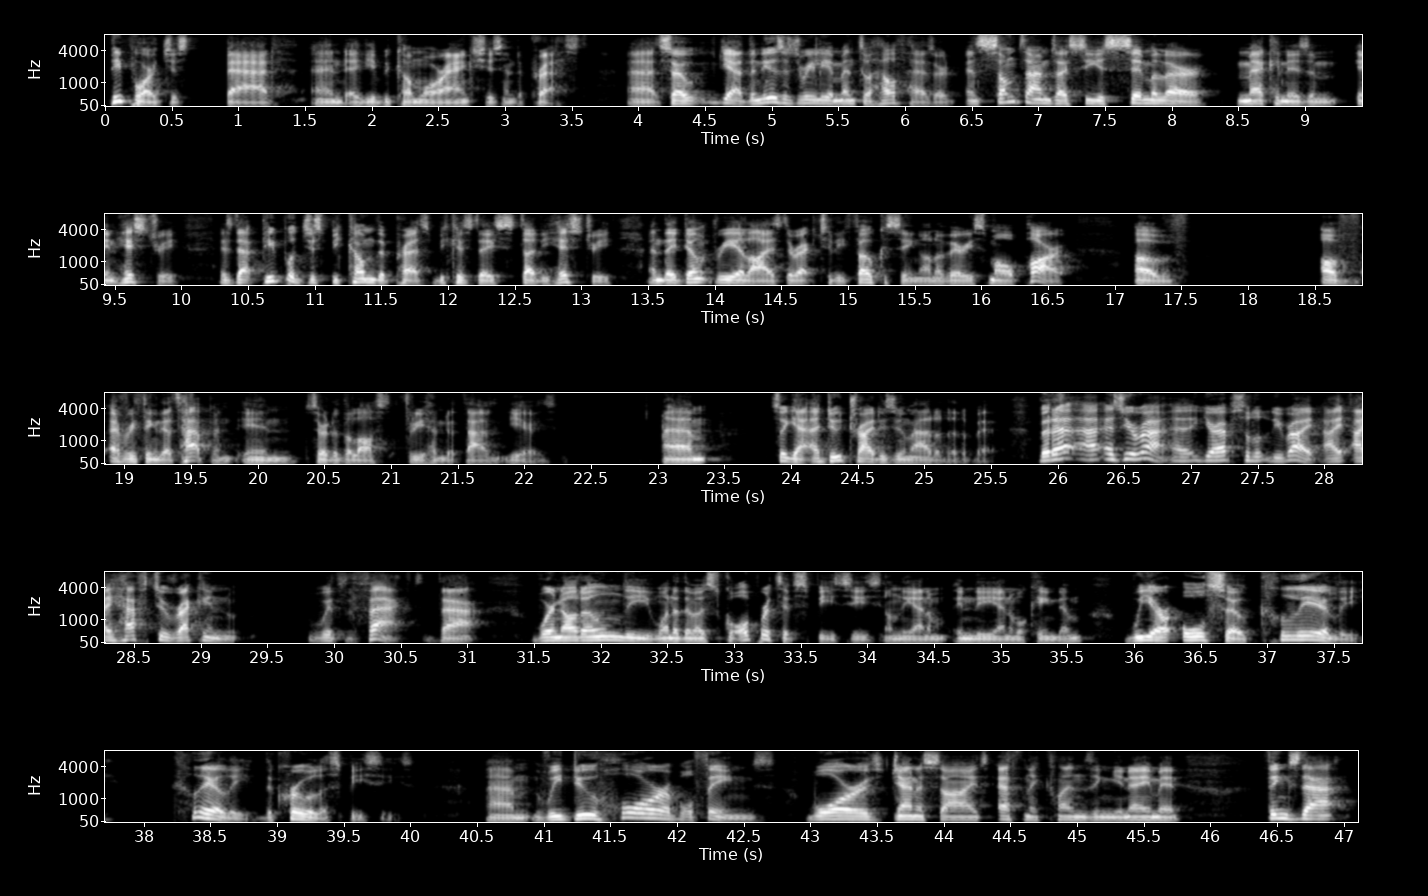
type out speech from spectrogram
people are just bad and, and you become more anxious and depressed. Uh, so, yeah, the news is really a mental health hazard. And sometimes I see a similar mechanism in history is that people just become depressed because they study history and they don't realize they're actually focusing on a very small part of of everything that's happened in sort of the last 300,000 years. Um, so yeah, I do try to zoom out a little bit. But uh, uh, as you're right, uh, you're absolutely right. I, I have to reckon with the fact that we're not only one of the most cooperative species on the anim- in the animal kingdom, we are also clearly, clearly the cruelest species. Um, we do horrible things, wars, genocides, ethnic cleansing, you name it, things that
